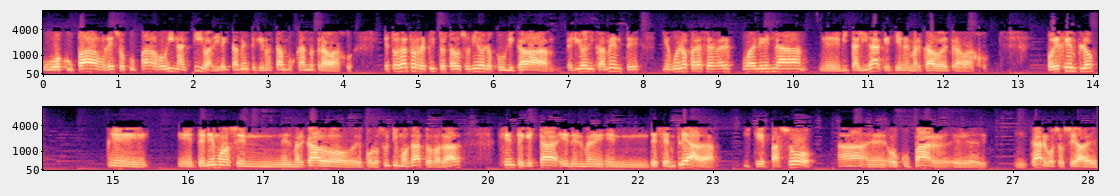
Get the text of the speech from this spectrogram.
u ocupadas, desocupadas o inactivas directamente que no están buscando trabajo. Estos datos, repito, Estados Unidos los publicaba periódicamente y es bueno para saber cuál es la eh, vitalidad que tiene el mercado de trabajo. Por ejemplo, eh, eh, tenemos en el mercado, por los últimos datos, ¿verdad? Gente que está en, el, en desempleada y que pasó a ocupar cargos, o sea,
